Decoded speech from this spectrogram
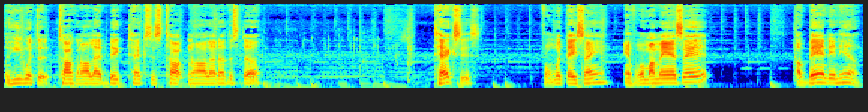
when he went to talking all that big Texas talk and all that other stuff, Texas, from what they saying and from what my man said, abandoned him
